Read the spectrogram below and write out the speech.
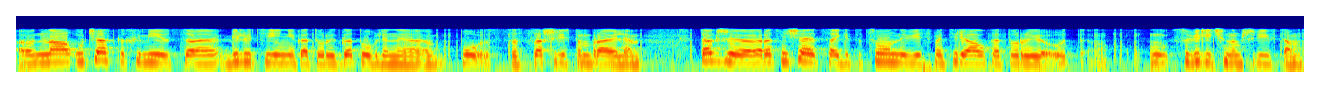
на участках имеются бюллетени, которые изготовлены по, со, со шрифтом Брайля. Также размещается агитационный весь материал, который вот, с увеличенным шрифтом.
